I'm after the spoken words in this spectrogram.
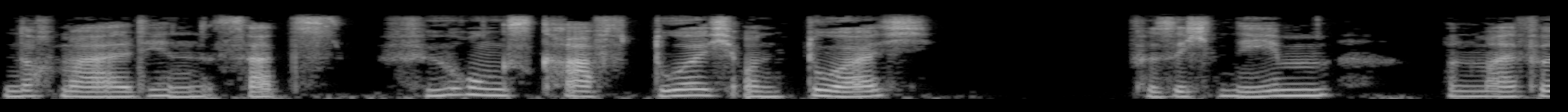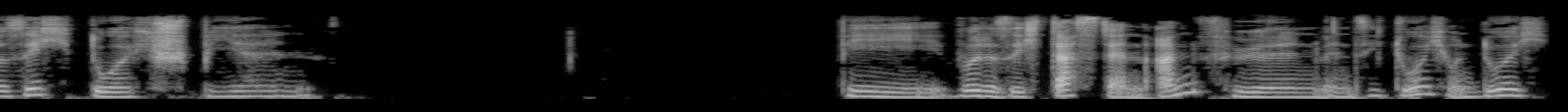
nochmal den Satz Führungskraft durch und durch für sich nehmen und mal für sich durchspielen. Wie würde sich das denn anfühlen, wenn Sie durch und durch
